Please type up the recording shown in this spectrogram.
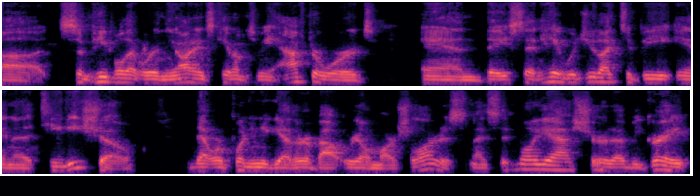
uh, some people that were in the audience came up to me afterwards and they said, "Hey, would you like to be in a TV show that we're putting together about real martial artists?" And I said, "Well, yeah, sure, that'd be great."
